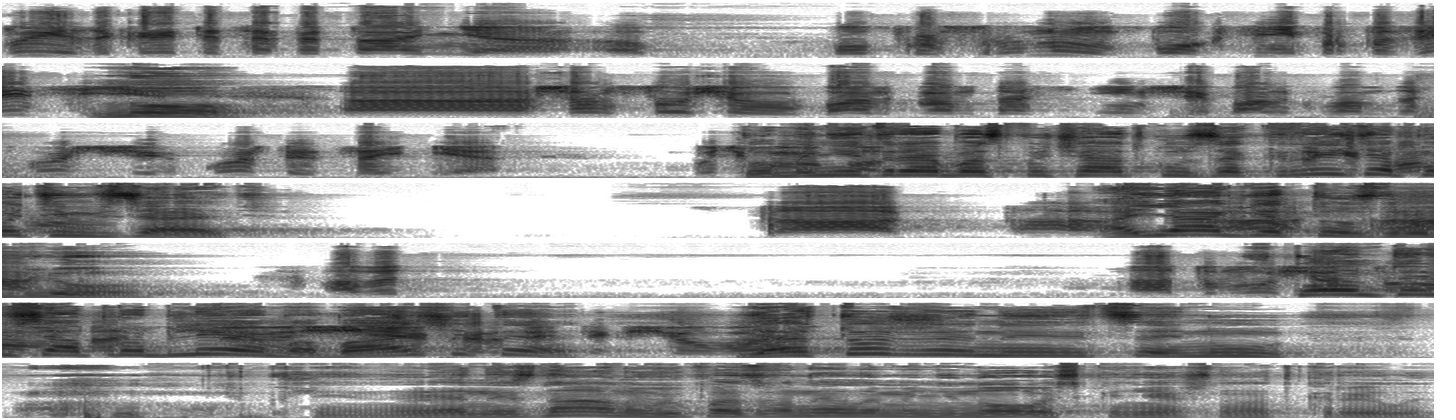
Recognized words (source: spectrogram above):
ви закриєте це питання е, по просру, ну, по акційній пропозиції, Ну. а, шанс того, що банк вам дасть інший банк вам дасть кошти, кошти це є. В То мені випадку. треба спочатку закрити, а потім взяти. Так, так. А як я то так. зроблю? А ви... А тому В що тому то вся проблема, бачите? кредит, вас... Я теж не цей, ну. Блін, ну я не знаю, ну ви подзвонили мені новость, звісно, відкрили.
